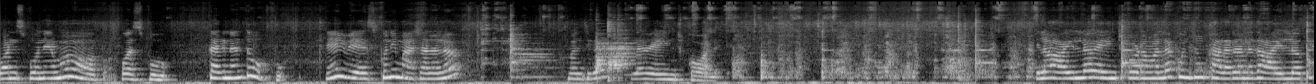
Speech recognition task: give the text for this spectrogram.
వన్ స్పూన్ ఏమో పసుపు తగినంత ఉప్పు. వేసుకుని మసాలాలో మంచిగా ఇలా వేయించుకోవాలి. ఇలా ఆయిల్లో వేయించుకోవడం వల్ల కొంచెం కలర్ అనేది ఆయిల్లోకి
